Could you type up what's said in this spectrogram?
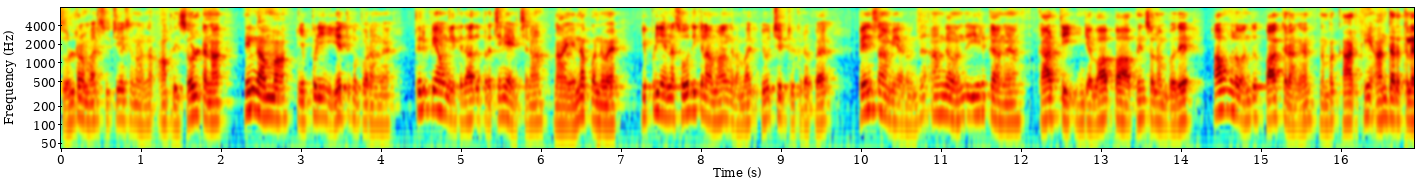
சொல்கிற மாதிரி சுச்சுவேஷன் வந்தோம் அப்படி சொல்லிட்டேன்னா எங்கள் அம்மா எப்படி ஏற்றுக்க போகிறாங்க திருப்பி அவங்களுக்கு ஏதாவது பிரச்சனை ஆயிடுச்சுன்னா நான் என்ன பண்ணுவேன்? இப்படி என்ன சோதிக்கலாமாங்கிற மாதிரி யோசிச்சுட்டு இருக்கிறப்ப பெண் சாமியார் வந்து அங்கே வந்து இருக்காங்க. கார்த்தி இங்கே வாப்பா அப்படின்னு சொல்லும்போது அவங்கள வந்து பார்க்குறாங்க நம்ம கார்த்தி அந்த இடத்துல.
